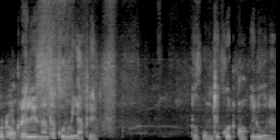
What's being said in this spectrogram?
กดออกได้เลยนะ ถ้าคุณไม่อยากเล่นเดี๋ยวผมจะกดออกให้ดูนะ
